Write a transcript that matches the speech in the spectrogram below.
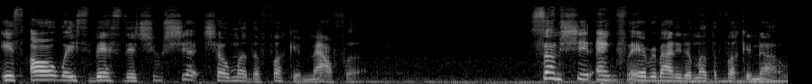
it's always best that you shut your motherfucking mouth up. Some shit ain't for everybody to motherfucking know.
